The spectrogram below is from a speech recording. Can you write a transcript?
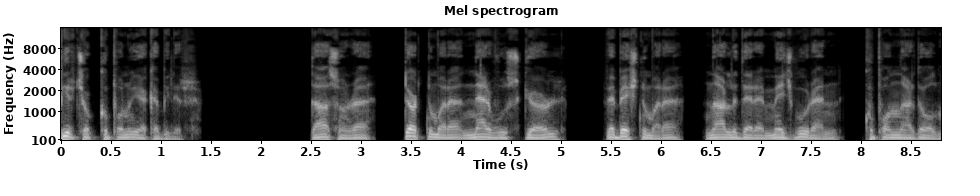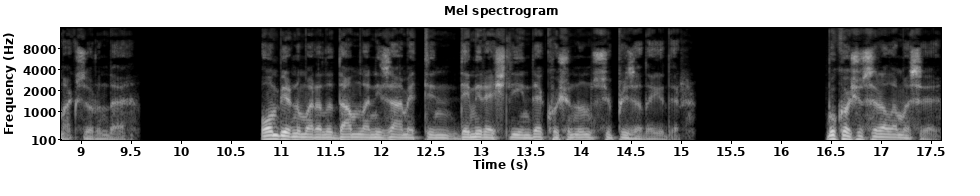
Birçok kuponu yakabilir. Daha sonra 4 numara Nervous Girl ve 5 numara Narlıdere mecburen kuponlarda olmak zorunda. 11 numaralı Damla Nizamettin Demir eşliğinde koşunun sürpriz adayıdır. Bu koşu sıralaması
